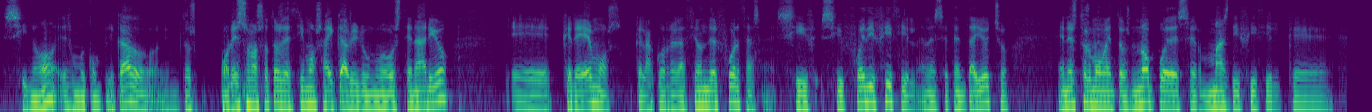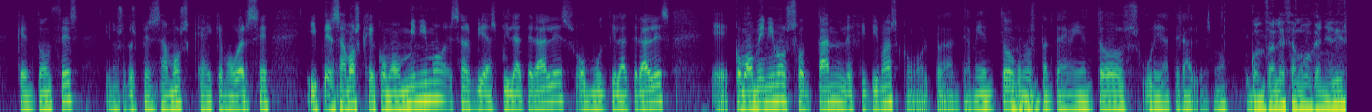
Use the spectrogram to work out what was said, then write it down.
Si no, es muy complicado. Entonces, por eso nosotros decimos hay que abrir un nuevo escenario. creemos que la correlación de fuerzas, si, si fue difícil en el 78 en estos momentos no puede ser más difícil que, que entonces y nosotros pensamos que hay que moverse y pensamos que como mínimo esas vías bilaterales o multilaterales eh, como mínimo son tan legítimas como el planteamiento, como los planteamientos unilaterales. ¿no? González, ¿algo que añadir?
